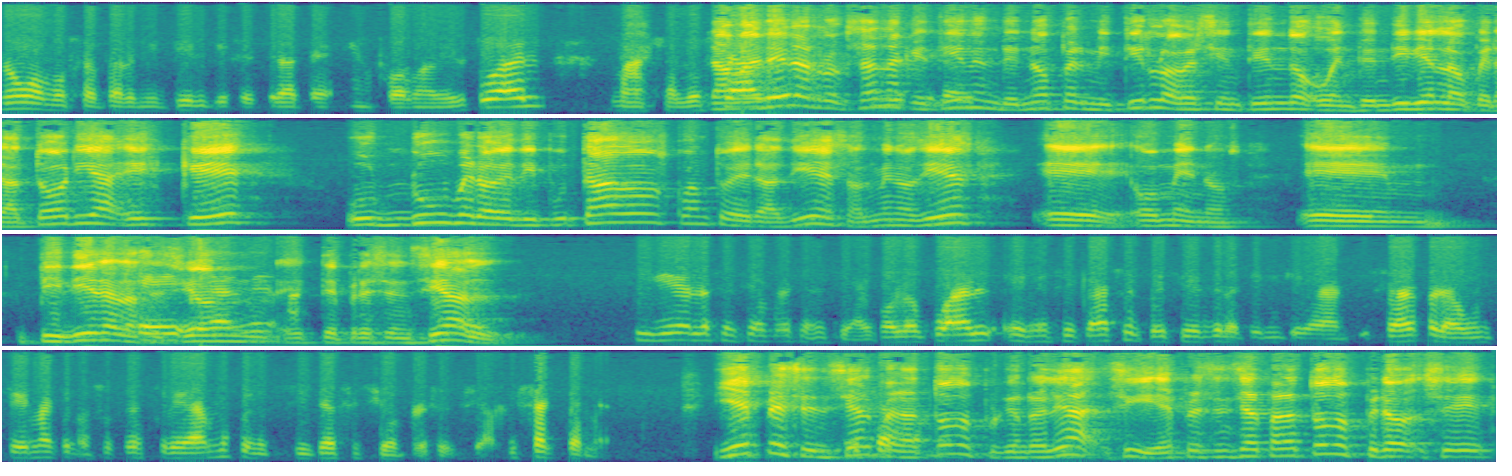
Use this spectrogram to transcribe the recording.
no vamos a permitir que se trate en forma virtual, más a los La manera, Roxana, que tienen de no permitirlo, a ver si entiendo o entendí bien la operatoria, es que un número de diputados, ¿cuánto era? ¿10? Al menos 10 eh, o menos eh, pidiera la eh, sesión este, presencial. Pidiera la sesión presencial, con lo cual en ese caso el presidente la tiene que garantizar para un tema que nosotros creamos que necesita sesión presencial, exactamente. Y es presencial para todos, porque en realidad sí, es presencial para todos, pero se,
